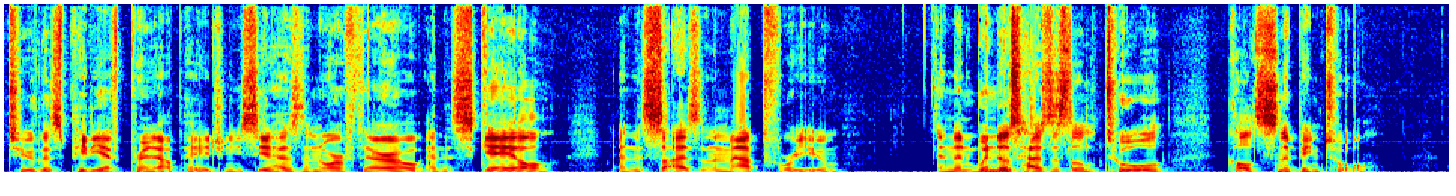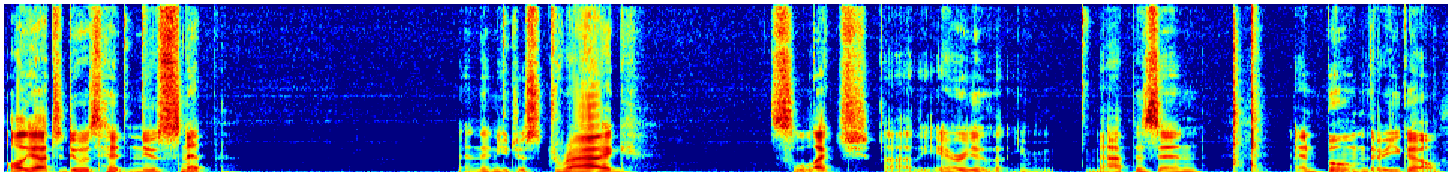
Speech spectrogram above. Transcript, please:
to this PDF printout page, and you see it has the north arrow and the scale and the size of the map for you. And then Windows has this little tool called Snipping Tool. All you have to do is hit New Snip, and then you just drag, select uh, the area that your map is in, and boom, there you go.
